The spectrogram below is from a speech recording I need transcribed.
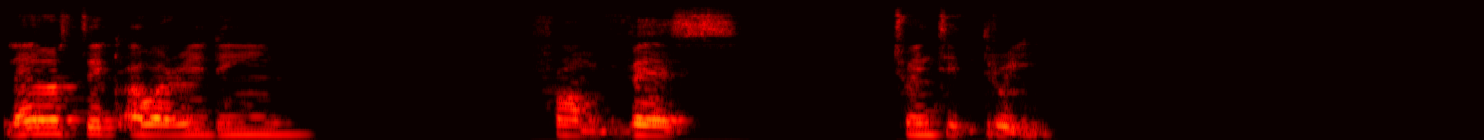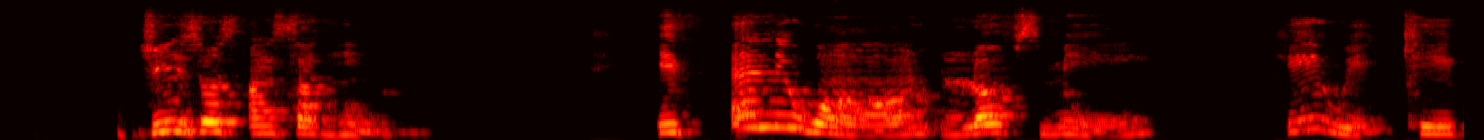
Let us take our reading from verse 23. Jesus answered him, If anyone loves me, he will keep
